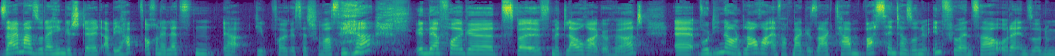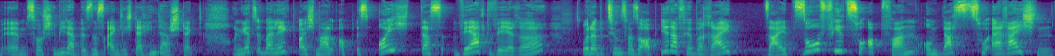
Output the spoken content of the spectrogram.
sei mal so dahingestellt, aber ihr habt auch in der letzten, ja, die Folge ist jetzt schon was her, in der Folge 12 mit Laura gehört, äh, wo Dina und Laura einfach mal gesagt haben, was hinter so einem Influencer oder in so einem ähm, Social Media Business eigentlich dahinter steckt. Und jetzt überlegt euch mal, ob es euch das wert wäre oder beziehungsweise ob ihr dafür bereit seid, so viel zu opfern, um das zu erreichen.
